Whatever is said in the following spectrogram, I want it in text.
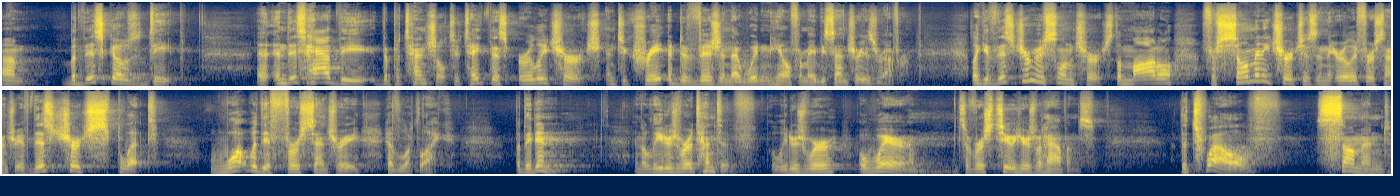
um, but this goes deep. And, and this had the, the potential to take this early church and to create a division that wouldn't heal for maybe centuries or ever. Like, if this Jerusalem church, the model for so many churches in the early first century, if this church split, what would the first century have looked like? But they didn't. And the leaders were attentive, the leaders were aware. So, verse 2, here's what happens the 12 summoned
